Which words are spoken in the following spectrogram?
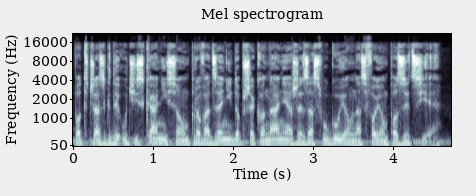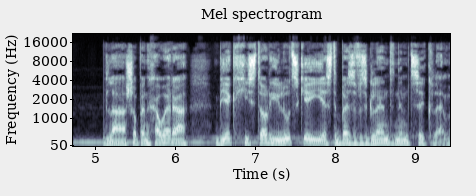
podczas gdy uciskani są prowadzeni do przekonania, że zasługują na swoją pozycję. Dla Schopenhauera bieg historii ludzkiej jest bezwzględnym cyklem,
